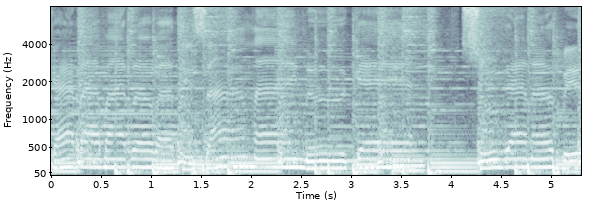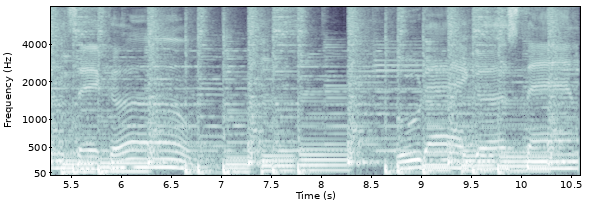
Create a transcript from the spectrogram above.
Karrabarro bat izan nahi nuke Zugan aurbiltzeko Ura egozten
